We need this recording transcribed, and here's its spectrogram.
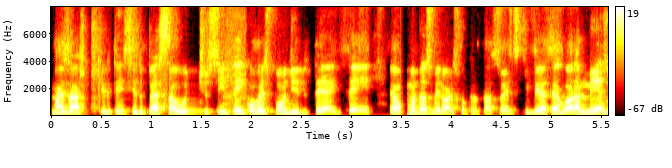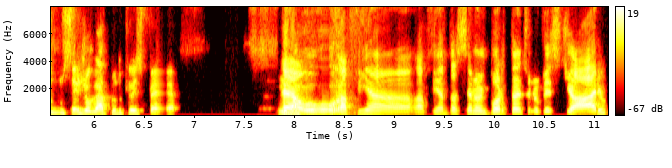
Mas acho que ele tem sido peça útil, sim, tem correspondido. Tem, tem, é uma das melhores contratações que veio até agora, mesmo sem jogar tudo que eu espero. É, o Rafinha está sendo importante no vestiário,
